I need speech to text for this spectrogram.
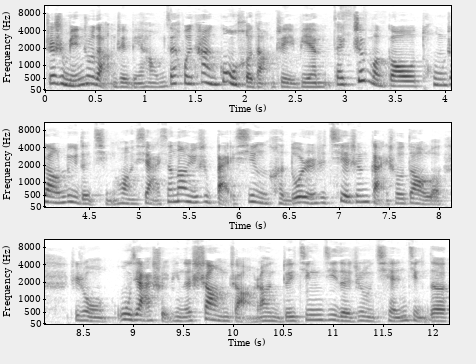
这是民主党这边哈，我们再回看共和党这边，在这么高通胀率的情况下，相当于是百姓很多人是切身感受到了这种物价水平的上涨，然后你对经济的这种前景的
